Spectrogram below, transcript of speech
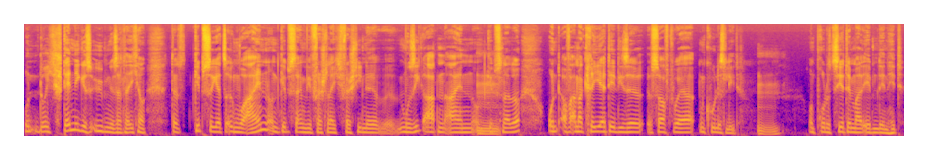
und durch ständiges Üben gesagt hat, ich, das gibst du jetzt irgendwo ein und gibst irgendwie vielleicht verschiedene äh, Musikarten ein und gibst da so und auf einmal kreiert dir diese Software ein cooles Lied und produziert dir mal eben den Hit.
